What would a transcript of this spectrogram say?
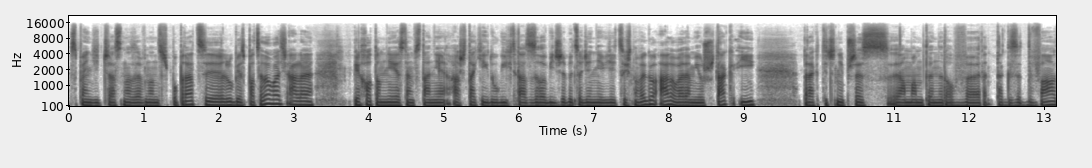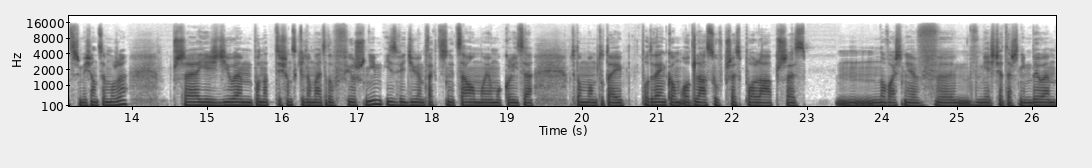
spędzić czas na zewnątrz po pracy. Lubię spacerować, ale piechotą nie jestem w stanie aż takich długich tras zrobić, żeby codziennie widzieć coś nowego, a rowerem już tak i praktycznie przez, a mam ten rower tak ze dwa, trzy miesiące może, przejeździłem ponad tysiąc kilometrów już nim i zwiedziłem praktycznie całą moją okolicę, którą mam tutaj pod ręką od lasów przez pola, przez Mm, no właśnie w, w mieście też nim byłem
